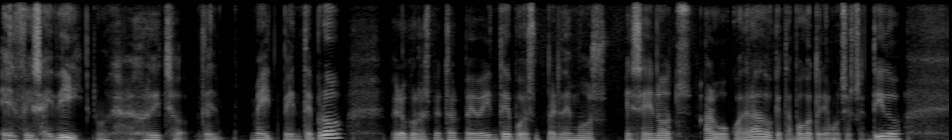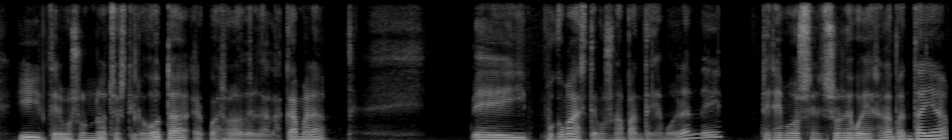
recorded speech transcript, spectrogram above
el Face ID, mejor dicho, del Mate 20 Pro, pero con respecto al P20 pues perdemos ese notch algo cuadrado que tampoco tenía mucho sentido y tenemos un notch estilo gota, el cual solo verga la cámara. Eh, y poco más, tenemos una pantalla muy grande, tenemos sensor de huellas a la pantalla,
